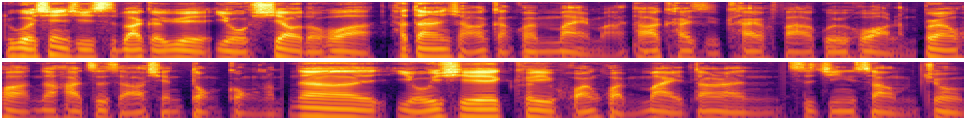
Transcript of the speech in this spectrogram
如果限期十八个月有效的话，他当然想要赶快卖嘛，他要开始开发规划了。不然的话，那他至少要先动工了。那有一些可以缓缓卖，当然资金上就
